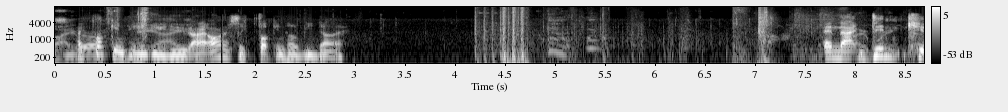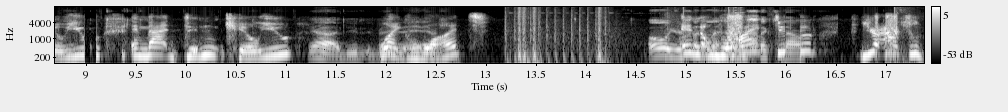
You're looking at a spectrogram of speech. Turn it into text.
I fucking hate you, dude. I honestly fucking hope you die. And that didn't kill you? And that didn't kill you? Yeah, dude. Like what? Oh, you're And stuck on the what, dude? now. You're actually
